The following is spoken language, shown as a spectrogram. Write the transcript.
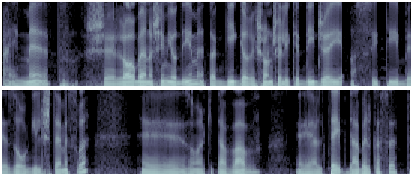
האמת שלא הרבה אנשים יודעים, את הגיג הראשון שלי כדי-ג'יי עשיתי באזור גיל 12, uh, זה אומר כיתה ו', uh, על טייפ double cassette,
